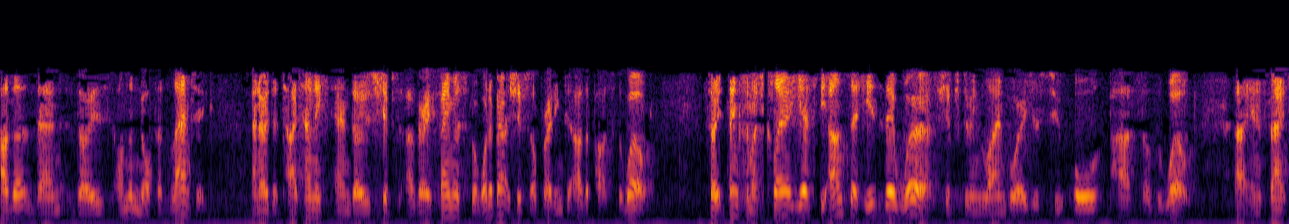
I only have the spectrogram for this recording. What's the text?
other than those on the North Atlantic? I know that Titanic and those ships are very famous, but what about ships operating to other parts of the world?" So thanks so much, Claire. Yes, the answer is there were ships doing line voyages to all parts of the world. Uh, in fact,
